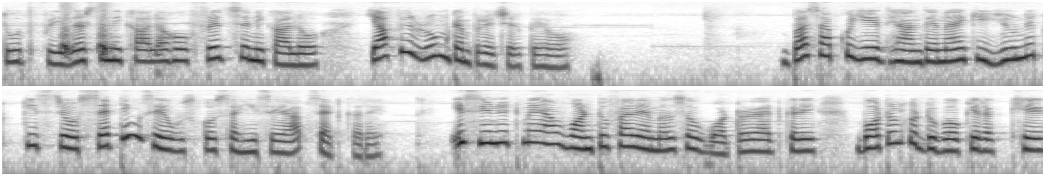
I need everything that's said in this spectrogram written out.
दूध फ्रीज़र से निकाला हो फ्रिज से निकालो, या फिर रूम टेम्परेचर पे हो। बस आपको ये ध्यान देना है कि यूनिट की जो सेटिंग्स है, उसको सही से आप सेट करें। इस यूनिट में आप one two five M of water add करें बॉटल को डुबो के रखें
